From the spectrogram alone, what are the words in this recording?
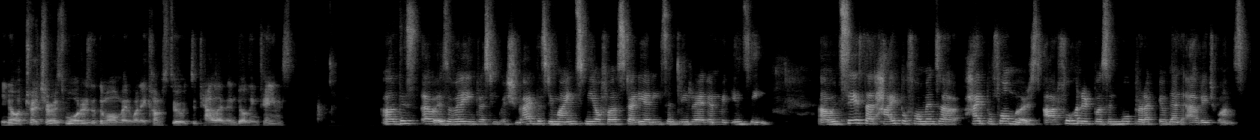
you know treacherous waters at the moment when it comes to to talent and building teams? Uh, this uh, is a very interesting question. Right? This reminds me of a study I recently read in McKinsey uh, which says that high performance are, high performers are 400% more productive than the average ones.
